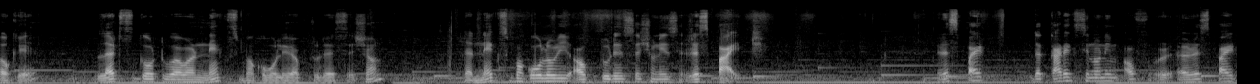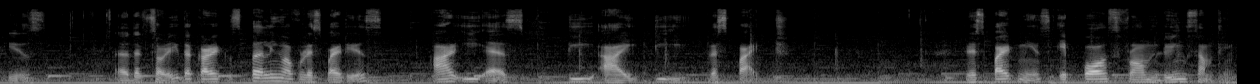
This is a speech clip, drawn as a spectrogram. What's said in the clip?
Okay. Let's go to our next vocabulary of today's session. The next vocabulary of today's session is respite. Respite the correct synonym of uh, respite is uh, that sorry the correct spelling of respite is r e s p i t e respite. Respite means a pause from doing something.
